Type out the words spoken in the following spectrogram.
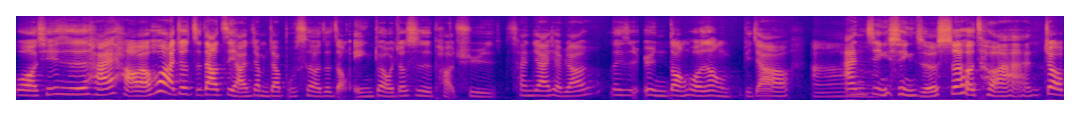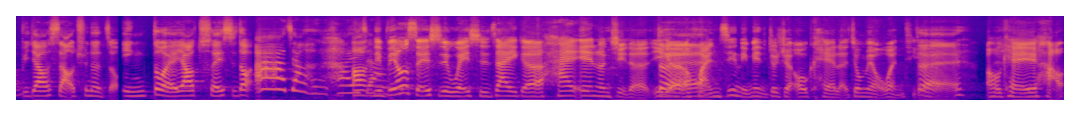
我其实还好啊，后来就知道自己好像比较不适合这种营队，我就是跑去参加一些比较类似运动或者那种比较安静性质的社团，就比较少去那种营队，要随时都啊这样很嗨。哦，你不用随时维持在一个 high energy 的一个环境里面，你就觉得 OK 了，就没有问题。对。OK，好，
